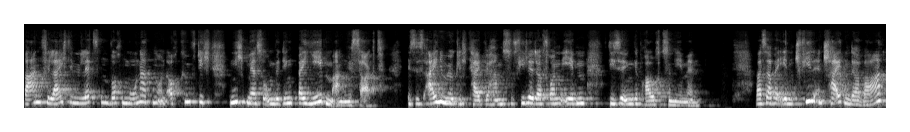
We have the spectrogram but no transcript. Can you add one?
waren vielleicht in den letzten Wochen, Monaten und auch künftig nicht mehr so unbedingt bei jedem angesagt. Es ist eine Möglichkeit, wir haben so viele davon eben, diese in Gebrauch zu nehmen. Was aber eben viel entscheidender war,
